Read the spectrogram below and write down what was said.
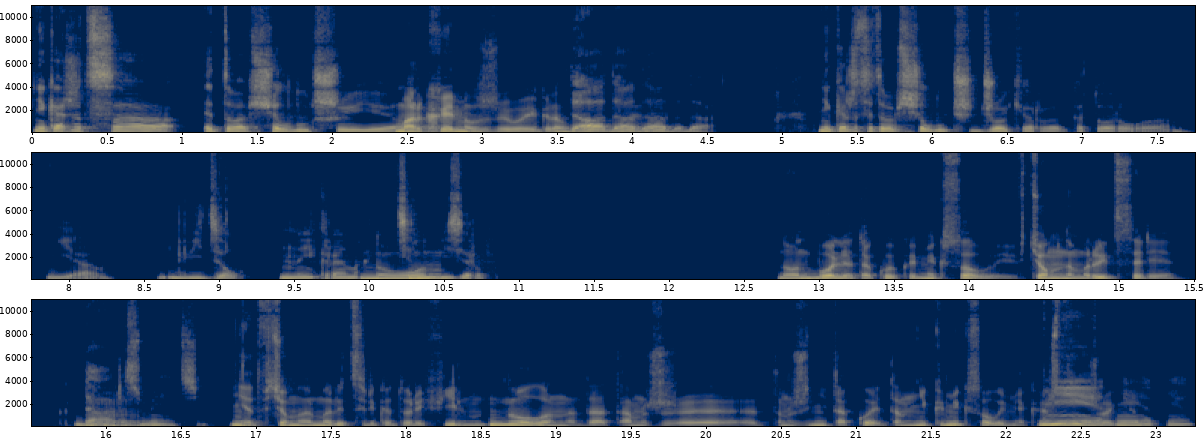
Мне кажется, это вообще лучший... э, Марк Хэмилл же его играл. Да, да, да, да, да. Мне кажется, это вообще лучший Джокер, которого я видел на экранах Ну, он- телевизоров. Но он более такой комиксовый. В Темном рыцаре. Да, ну, разумеется. Нет, в Темном рыцаре, который фильм Нолана, да, там же, там же не такой, там не комиксовый, мне кажется, Нет, Джокер. нет, нет.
